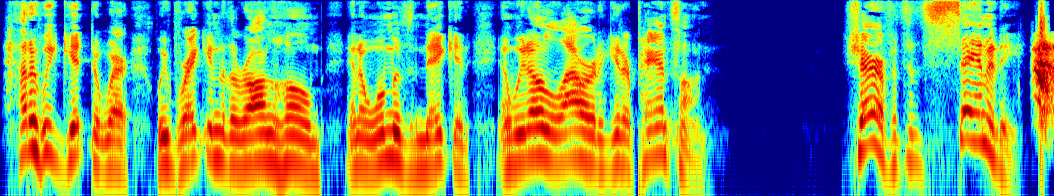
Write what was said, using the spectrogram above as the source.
How do we get to where we break into the wrong home and a woman's naked and we don't allow her to get her pants on? Sheriff, it's insanity.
